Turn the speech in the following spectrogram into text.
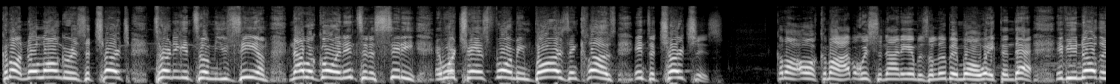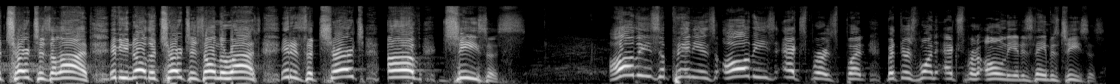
Come on, no longer is the church turning into a museum. Now we're going into the city and we're transforming bars and clubs into churches. Come on, oh, come on. I wish the 9 a.m. was a little bit more awake than that. If you know the church is alive, if you know the church is on the rise, it is the church of Jesus. All these opinions, all these experts, but but there's one expert only, and his name is Jesus.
